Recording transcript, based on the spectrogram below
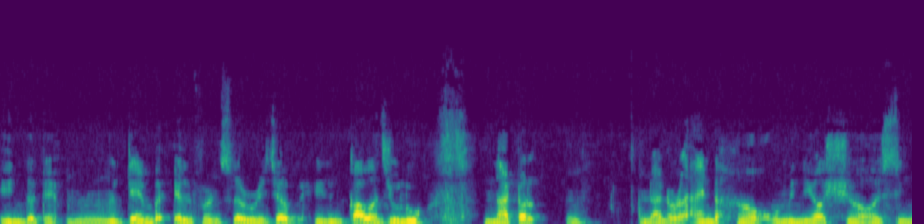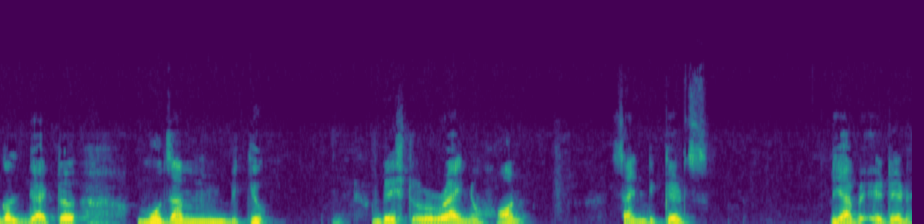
in the Tembe Elephants Reserve in KwaZulu Natal. Natal and uh, ominous uh, single that uh, Mozambique based rhino horn syndicates have added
